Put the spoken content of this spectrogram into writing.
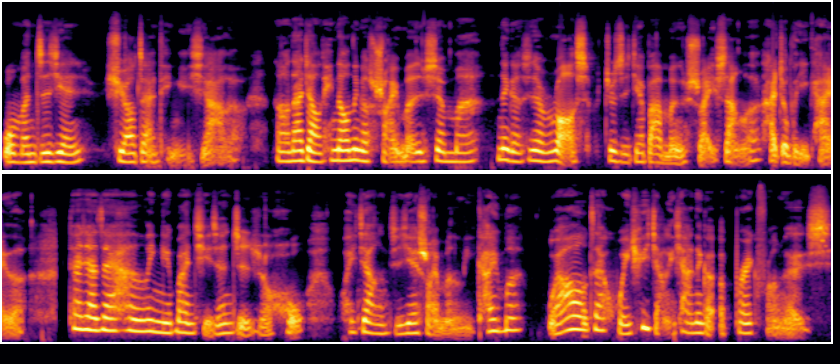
我们之间。需要暂停一下了。然后大家有听到那个甩门声吗？那个是 Ross 就直接把门甩上了，他就离开了。大家在和另一半起争执之后，会这样直接甩门离开吗？我要再回去讲一下那个 A break from us。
